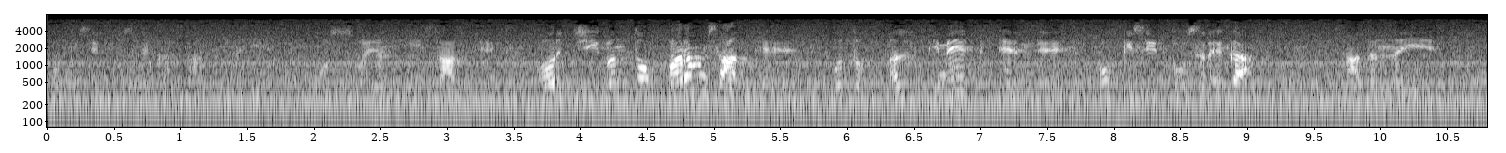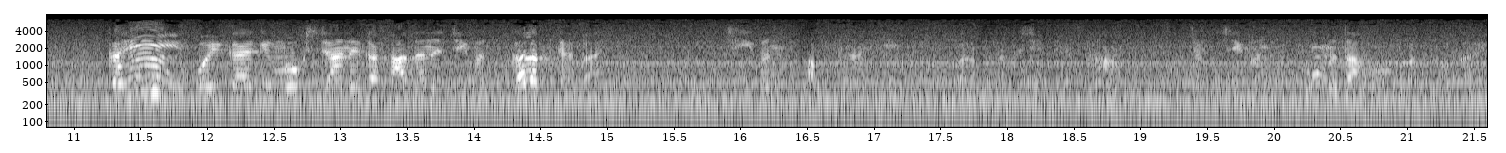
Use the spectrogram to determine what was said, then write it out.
वो किसी दूसरे का साथ नहीं है। वो स्वयं ही साध्य है। और जीवन तो परम साध्य है। वो तो अल्टीमेट एंड है। वो किसी दूसरे का साधन नहीं है। कहीं कोई कहे कि मोक्ष जाने का साधन है, जीवन गलत कहता है। जीवन अपना ही परम लक्ष्य हाँ जब जीवन पूर्णता उपलब्ध होता है,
